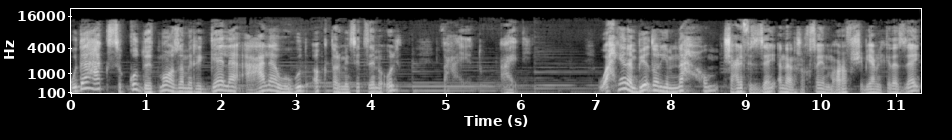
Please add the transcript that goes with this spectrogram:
وده عكس قدرة معظم الرجالة على وجود أكتر من ست زي ما قلت في حياته عادي. واحيانا بيقدر يمنحهم مش عارف إزاي أنا أنا شخصيا معرفش بيعمل كده إزاي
